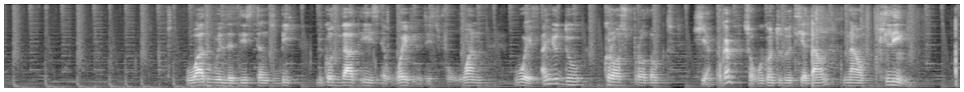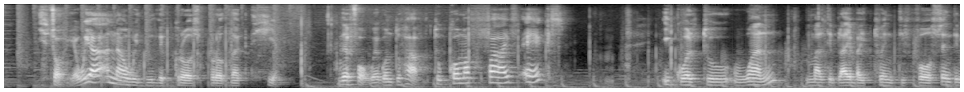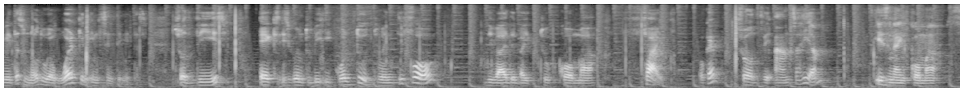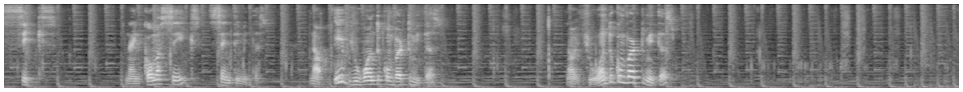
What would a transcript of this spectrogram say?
what will the distance be? Because that is a wavelength it's for one wave. And you do cross product here okay? So we're going to do it here down now clean. So here we are and now we do the cross product here therefore we're going to have 2 comma 5x equal to 1 multiplied by 24 centimeters. Note we're working in centimeters. So this x is going to be equal to 24 divided by 2 comma 5 okay? So the answer here is 9 comma 6 9 comma 6 centimeters now if you want to convert to meters now if you want to convert to meters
